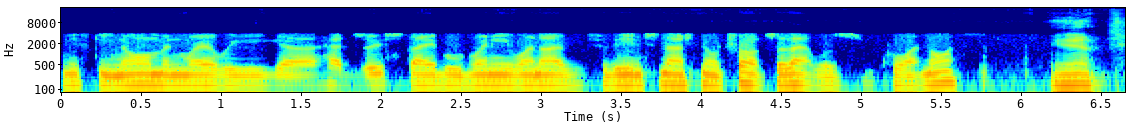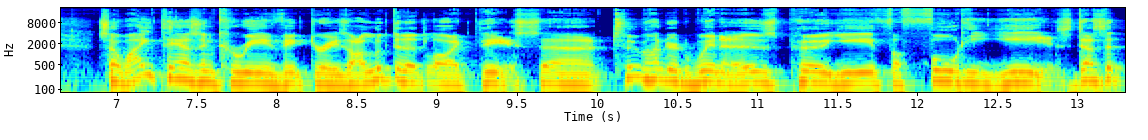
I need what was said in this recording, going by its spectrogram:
Nifty Norman, where we uh, had Zeus stabled when he went over for the international trot. So that was quite nice. Yeah. So 8,000 career victories. I looked at it like this uh, 200 winners per year for 40 years. Does it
